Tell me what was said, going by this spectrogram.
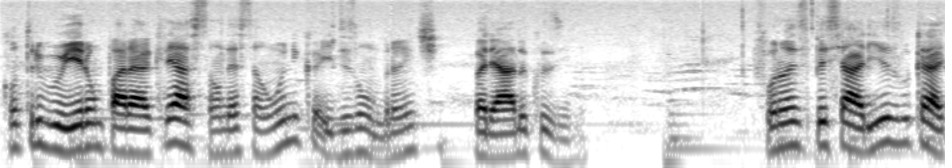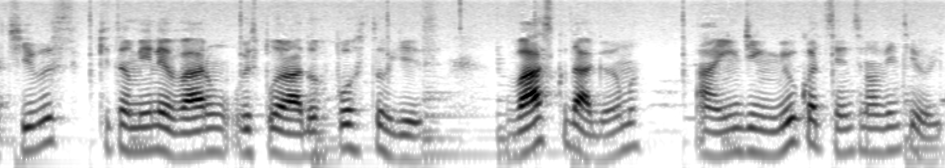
contribuíram para a criação dessa única e deslumbrante variada cozinha. Foram as especiarias lucrativas que também levaram o explorador português Vasco da Gama à Índia em 1498.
